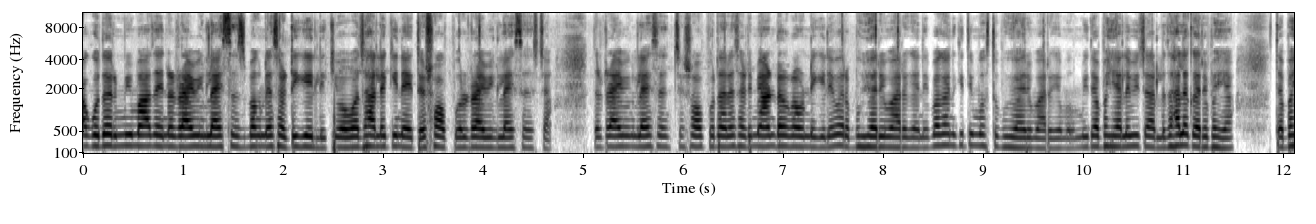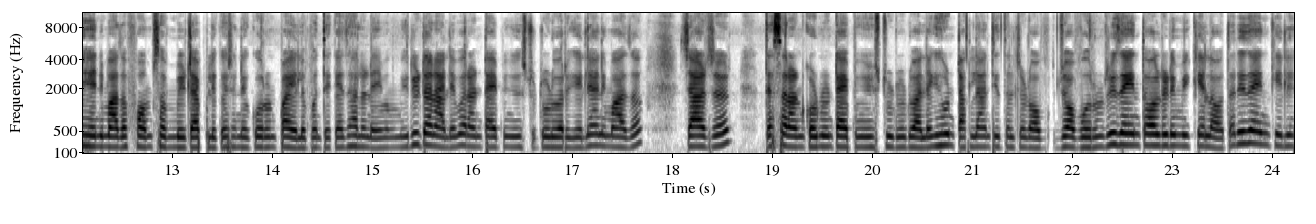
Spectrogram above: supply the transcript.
अगोदर मी माझं आहे ना ड्रायव्हिंग लायसन्स बघण्यासाठी गेले की बाबा झालं की नाही त्या शॉपवर ड्रायव्हिंग लायसन्सच्या तर ड्रायव्हिंग लायसन्सच्या शॉपवर जाण्यासाठी मी अंडरग्राऊंडने गेले बरं भुयारी मार्गाने. बघा ना किती मस्त भुयारी मार्ग आहे मग. मी त्या भैयाला विचारलं झालं का रे भैया? त्या भैयाने माझा फॉर्म सबमिट ॲप्लिकेशन हे करून पाहिलं पण ते काही झालं नाही. मग मी रिटर्न आले बरं आणि टायपिंग इन्स्टिट्यूटवर गेले आणि माझं चार्जर त्या सरांकडून टायपिंग इन्स्टिट्यूटवाले घेऊन टाकले आणि तिथलच्या डॉब जॉबवरून रिझाईन तर ऑलरेडी मी केला होता. रिझाईन केली.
